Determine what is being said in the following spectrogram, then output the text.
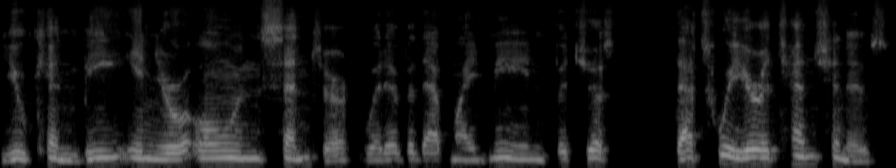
you can be in your own center, whatever that might mean, but just that's where your attention is.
